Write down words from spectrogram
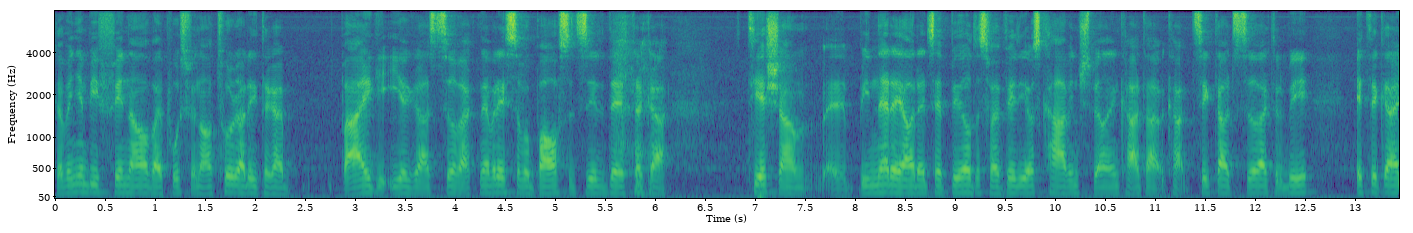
ka viņam bija fināla vai pusfināla. Tur arī baigi iegāzt cilvēku. Nevarēja savu balsi dzirdēt. Tiešām e, bija nereāli redzēt bildes vai video, kā viņš spēlēja, kā tā, kā, cik daudz cilvēku tur bija. Ir tikai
